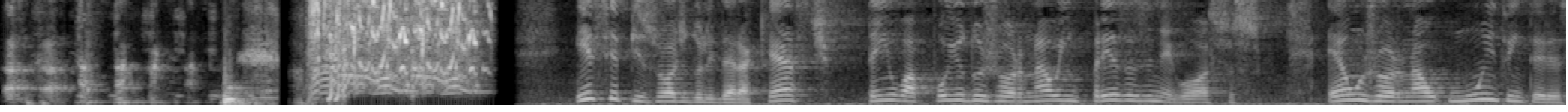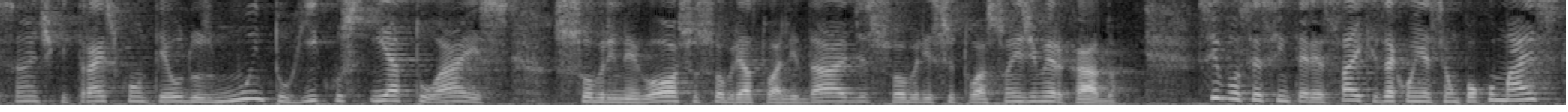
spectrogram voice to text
Esse episódio do LideraCast tem o apoio do jornal Empresas e Negócios. É um jornal muito interessante que traz conteúdos muito ricos e atuais sobre negócios, sobre atualidades, sobre situações de mercado. Se você se interessar e quiser conhecer um pouco mais,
